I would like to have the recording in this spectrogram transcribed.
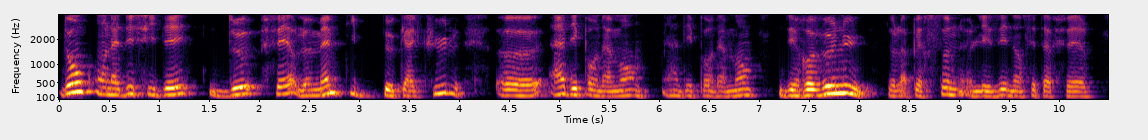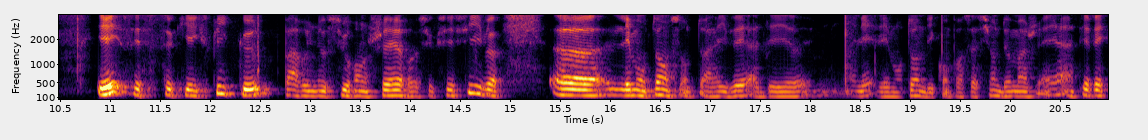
Donc on a décidé de faire le même type de calcul euh, indépendamment, indépendamment des revenus de la personne lésée dans cette affaire. Et c'est ce qui explique que par une surenchère successive, euh, les montants sont arrivés à des les, montants des compensations dommages et intérêts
